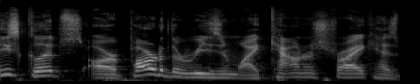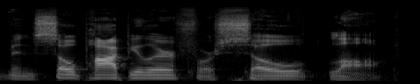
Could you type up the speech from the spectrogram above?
These clips are part of the reason why Counter Strike has been so popular for so long.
